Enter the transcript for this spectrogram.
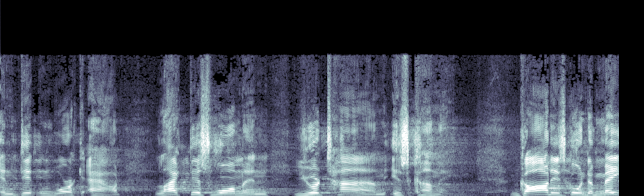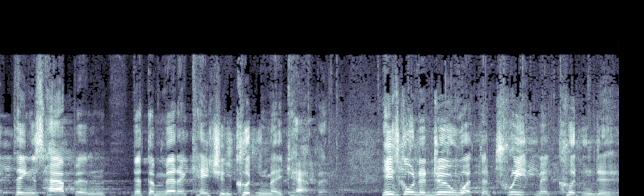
and didn't work out, like this woman, your time is coming. God is going to make things happen that the medication couldn't make happen. He's going to do what the treatment couldn't do.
